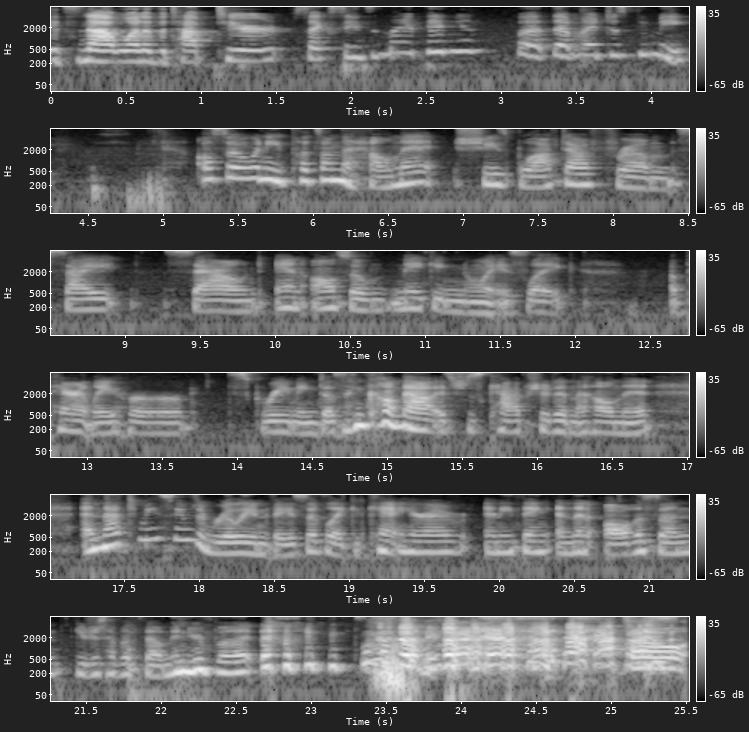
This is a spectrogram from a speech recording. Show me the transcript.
It's not one of the top tier sex scenes in my opinion. But that might just be me. Also, when he puts on the helmet, she's blocked out from sight, sound, and also making noise. Like, apparently, her screaming doesn't come out, it's just captured in the helmet. And that to me seems really invasive. Like, you can't hear anything, and then all of a sudden, you just have a thumb in your butt. So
